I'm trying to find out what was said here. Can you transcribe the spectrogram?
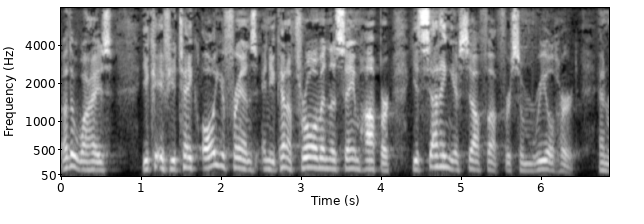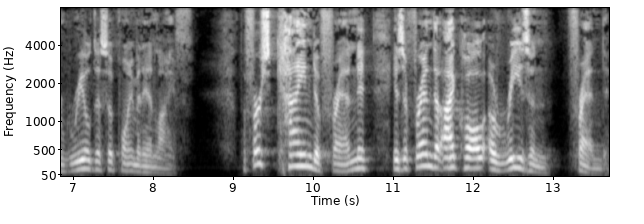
Otherwise, You, if you take all your friends and you kind of throw them in the same hopper, you're setting yourself up for some real hurt and real disappointment in life. The first kind of friend is a friend that I call a reason friend.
